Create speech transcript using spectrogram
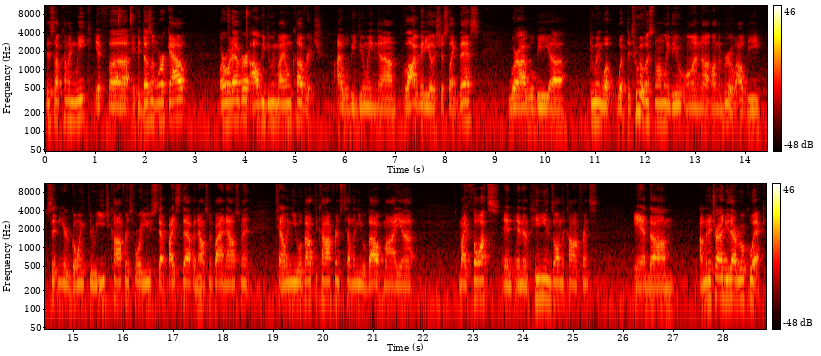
this upcoming week. If, uh, if it doesn't work out or whatever, I'll be doing my own coverage. I will be doing um, vlog videos just like this where I will be uh, doing what, what the two of us normally do on uh, on the brew. I'll be sitting here going through each conference for you, step by step, announcement by announcement, telling you about the conference, telling you about my uh, my thoughts and, and opinions on the conference. And um, I'm going to try to do that real quick.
